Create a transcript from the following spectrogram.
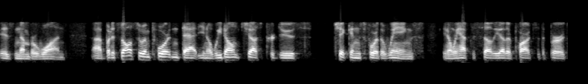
is number one. Uh, but it's also important that, you know, we don't just produce chickens for the wings. You know, we have to sell the other parts of the birds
